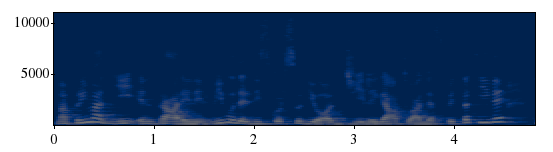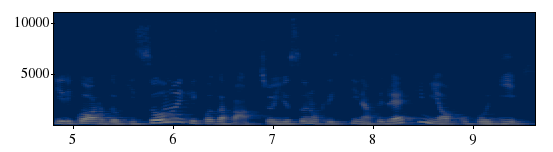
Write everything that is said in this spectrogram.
Ma prima di entrare nel vivo del discorso di oggi legato alle aspettative, ti ricordo chi sono e che cosa faccio. Io sono Cristina Pedretti, mi occupo di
